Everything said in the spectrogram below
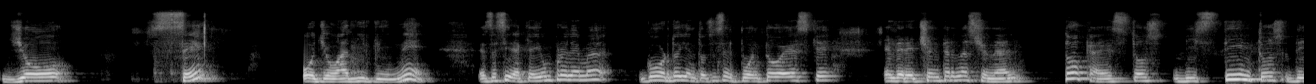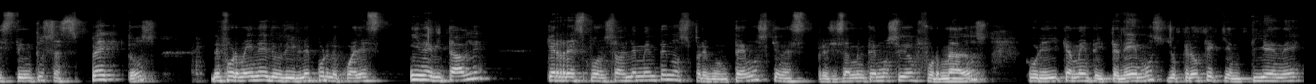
Yo sé o yo adiviné. Es decir, aquí hay un problema gordo y entonces el punto es que el derecho internacional toca estos distintos, distintos aspectos de forma ineludible, por lo cual es inevitable que responsablemente nos preguntemos, quienes precisamente hemos sido formados jurídicamente y tenemos, yo creo que quien tiene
